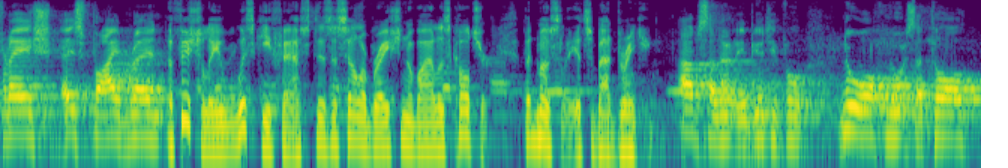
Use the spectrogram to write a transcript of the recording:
fresh, it's vibrant. Officially, Whiskey Fest is a celebration of Islay's culture, but mostly it's about drinking. Absolutely beautiful. No off notes at all.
